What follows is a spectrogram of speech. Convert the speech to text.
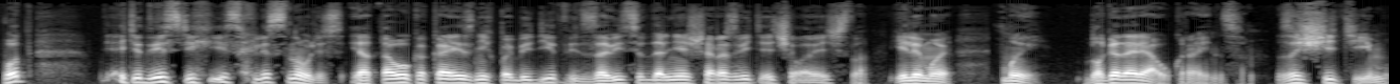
Вот эти две стихии схлестнулись, и от того, какая из них победит, ведь зависит дальнейшее развитие человечества. Или мы мы, благодаря украинцам, защитим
